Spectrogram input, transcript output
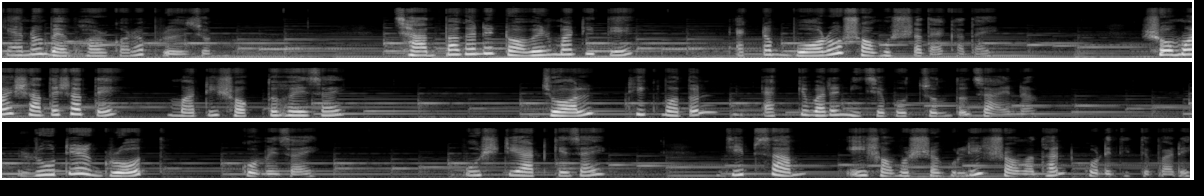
কেন ব্যবহার করা প্রয়োজন? ছাদ বাগানে টবের মাটিতে একটা বড় সমস্যা দেখা দেয়। সময়ের সাথে সাথে মাটি শক্ত হয়ে যায়। জল ঠিক মতন একেবারে নিচে পর্যন্ত যায় না। রুটের গ্রোথ কমে যায়। পুষ্টি আটকে যায়। জিপসাম এই সমস্যাগুলির সমাধান করে দিতে পারে।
